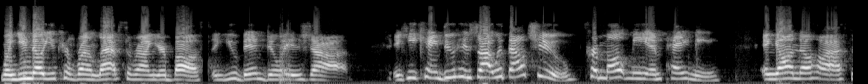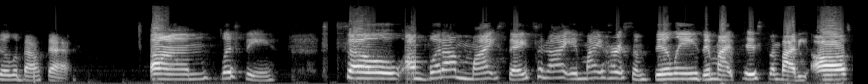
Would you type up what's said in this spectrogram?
when you know you can run laps around your boss and you've been doing his job. And he can't do his job without you. Promote me and pay me. And y'all know how I feel about that. Um, let's see. So, um, what I might say tonight, it might hurt some feelings, it might piss somebody off.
